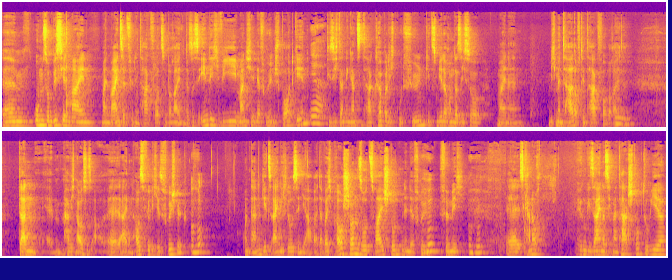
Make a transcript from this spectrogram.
ähm, um so ein bisschen mein, mein Mindset für den Tag vorzubereiten. Das ist ähnlich wie manche in der frühen Sport gehen, ja. die sich dann den ganzen Tag körperlich gut fühlen. Geht es mir darum, dass ich so meine, mich mental auf den Tag vorbereite. Mhm. Dann ähm, habe ich ein, aus, äh, ein, ausführliches Frühstück mhm. und dann geht es eigentlich los in die Arbeit. Aber ich brauche schon so zwei Stunden in der Früh mhm. für mich. Mhm. Äh, es kann auch irgendwie sein, dass ich meinen Tag strukturiere.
